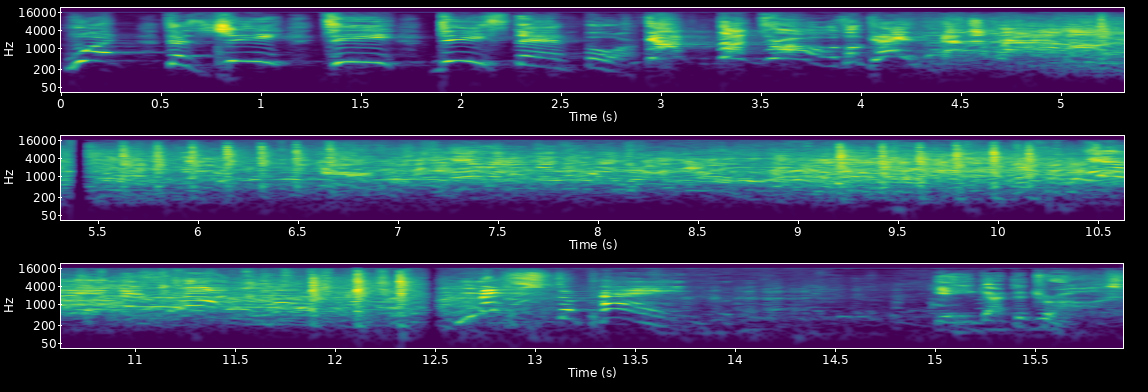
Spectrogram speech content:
What does GTD stand for? Got the draws, okay? Got the draws. Mr. Payne! Yeah, he got the draws.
